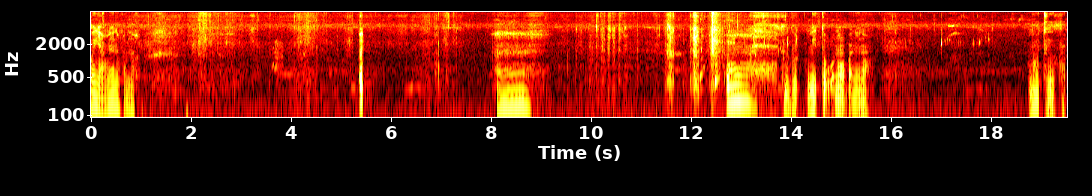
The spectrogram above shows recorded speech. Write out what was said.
บ่หยังเลยนะครับเนาะอึ๊ดอ่าโอ้ยคือบ่ มีตัวเนาะบัดนี้เนาะบ่ถือครับ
